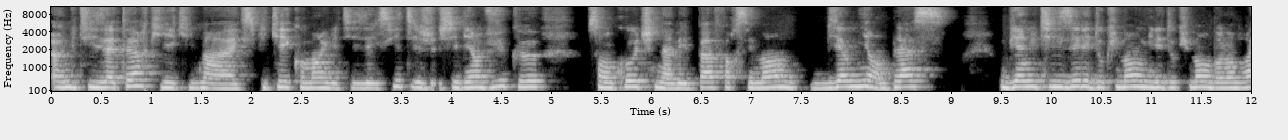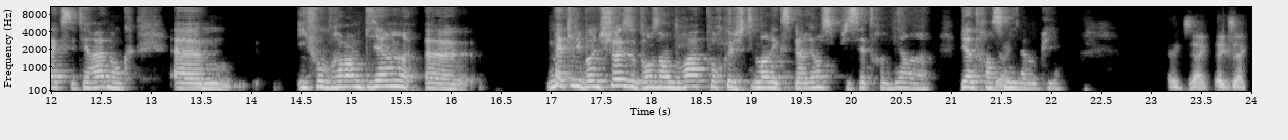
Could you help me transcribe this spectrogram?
un utilisateur qui, qui m'a expliqué comment il utilisait Xfit et j'ai bien vu que son coach n'avait pas forcément bien mis en place ou bien utilisé les documents ou mis les documents au bon endroit, etc. Donc, euh, il faut vraiment bien euh, mettre les bonnes choses aux bons endroits pour que justement l'expérience puisse être bien bien transmise à vos clients. Exact, exact.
